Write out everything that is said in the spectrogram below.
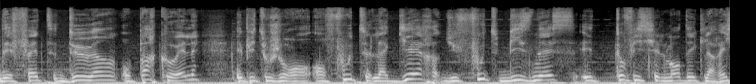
Défaite 2-1 au Parc OL. Et puis toujours en en foot, la guerre du foot business est officiellement déclarée.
